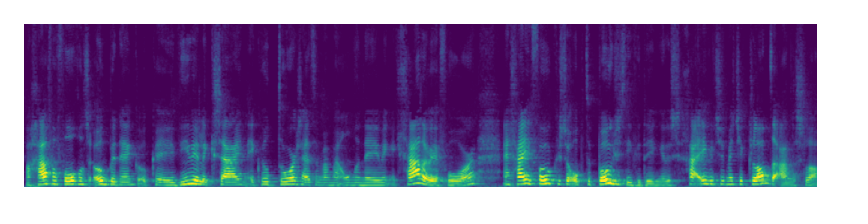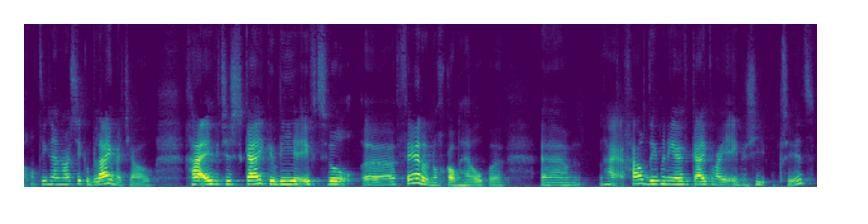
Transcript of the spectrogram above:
Maar ga vervolgens ook bedenken: oké, wie wil ik zijn? Ik wil doorzetten met mijn onderneming. Ik ga er weer voor. En ga je focussen op de positieve dingen. Dus ga eventjes met je klanten aan de slag. Want die zijn hartstikke blij met jou. Ga eventjes kijken wie je eventueel uh, verder nog kan helpen. Um, nou ja, ga op die manier even kijken waar je energie op zit.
